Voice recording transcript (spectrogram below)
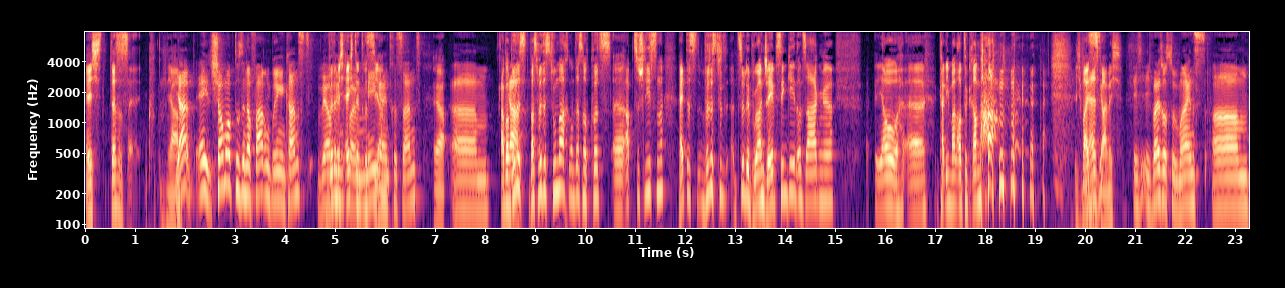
ich, das ist, äh, ja. Ja, ey, schau mal, ob du es in Erfahrung bringen kannst. Wäre Würde mich echt Fall interessieren. Mega interessant. Ja. Ähm, aber ja. würdest, was würdest du machen, um das noch kurz äh, abzuschließen? Hättest, würdest du zu LeBron James hingehen und sagen, äh, yo, äh, kann ich mal ein Autogramm haben? ich weiß ja, es gar nicht. Ich, ich weiß, was du meinst. Ähm,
